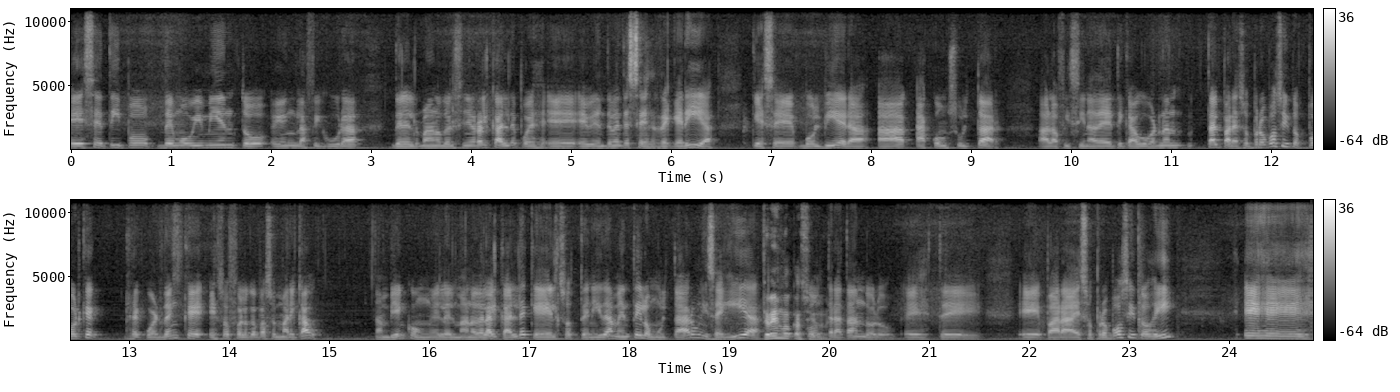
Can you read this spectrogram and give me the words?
ese tipo de movimiento en la figura del hermano del señor alcalde, pues evidentemente se requería que se volviera a, a consultar a la Oficina de Ética Gubernamental para esos propósitos, porque recuerden que eso fue lo que pasó en Maricao, también con el hermano del alcalde, que él sostenidamente y lo multaron y seguía contratándolo este, eh, para esos propósitos. Y eh,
